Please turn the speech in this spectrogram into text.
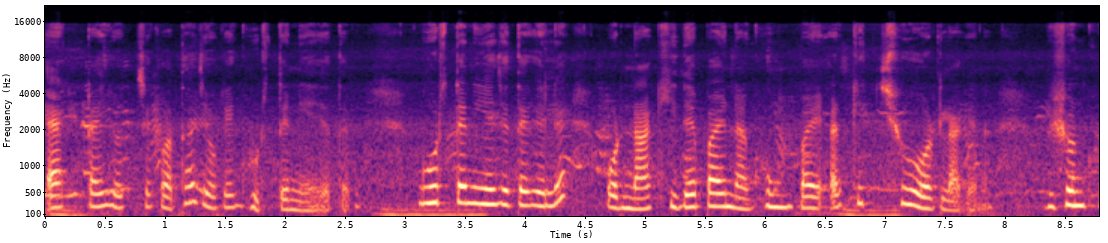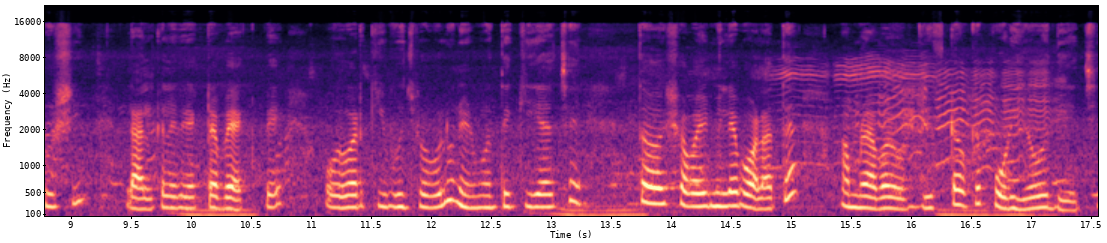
একটাই হচ্ছে কথা যে ওকে ঘুরতে নিয়ে যেতে হবে। ঘুরতে নিয়ে যেতে গেলে ওর না খিদে পায়, না ঘুম পায়, আর কিচ্ছু ওর লাগে না। ভীষণ খুশি। লাল কালারের একটা ব্যাগ পেয়ে। ও আর কী বুঝবে বলুন? এর মধ্যে কী আছে? তো সবাই মিলে বলাতে আমরা আবার ওর গিফটটা ওকে পরিয়েও দিয়েছি।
